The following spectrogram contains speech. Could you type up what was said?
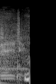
ready.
